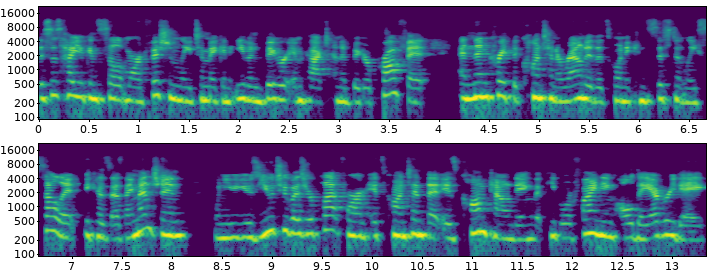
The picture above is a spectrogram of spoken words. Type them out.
This is how you can sell it more efficiently to make an even bigger impact and a bigger profit, and then create the content around it that's going to consistently sell it. Because as I mentioned, when you use YouTube as your platform, it's content that is compounding that people are finding all day, every day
